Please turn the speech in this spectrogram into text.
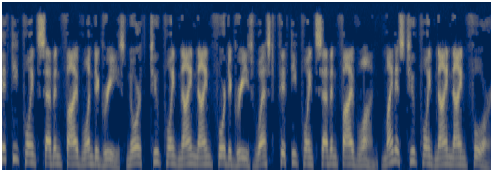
50.751 degrees north, 2.994 degrees west, 50.751, minus 2.994.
